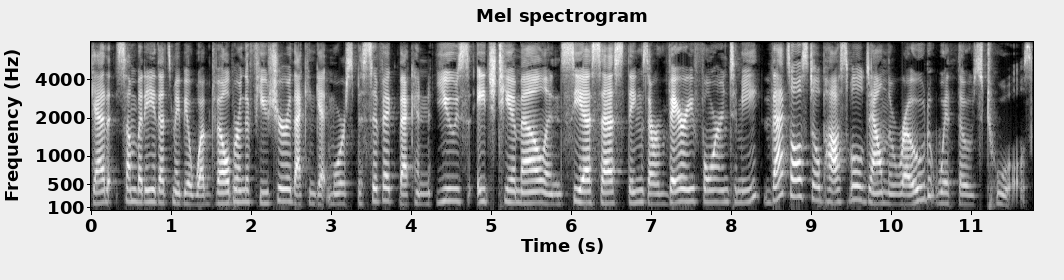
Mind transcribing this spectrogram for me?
get somebody that's maybe a web developer in the future that can get more specific, that can use HTML and CSS, things that are very foreign to me. That's all still possible down the road with those tools.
